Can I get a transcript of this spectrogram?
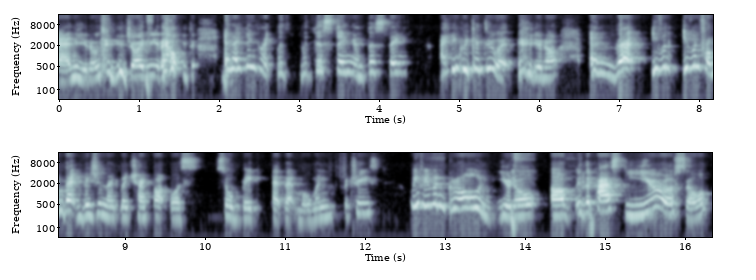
end, you know, can you join me and help me? Do? And I think like with, with this thing and this thing, I think we can do it, you know? And that even even from that vision which I thought was so big at that moment, Patrice, we've even grown, you know, um, in the past year or so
